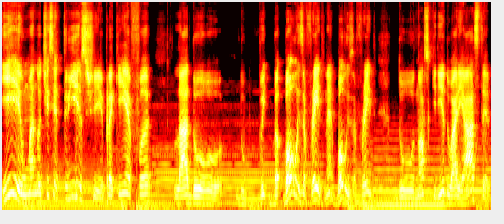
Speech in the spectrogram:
E uma notícia triste para quem é fã lá do, do Bo is Afraid, né? Bo is Afraid, do nosso querido Ari Aster.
